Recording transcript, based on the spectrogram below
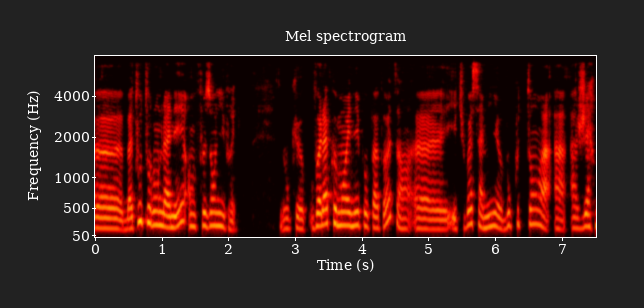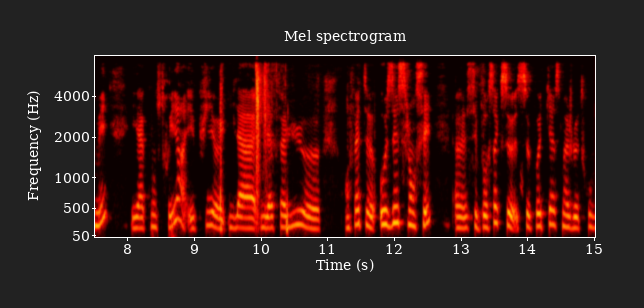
euh, bah, tout au long de l'année en me faisant livrer. Donc euh, voilà comment est né Popapote. Hein. Euh, et tu vois, ça a mis beaucoup de temps à, à, à germer et à construire. Et puis il a il a fallu en fait oser se lancer. Euh, c'est pour ça que ce, ce, podcast, moi, je le trouve,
